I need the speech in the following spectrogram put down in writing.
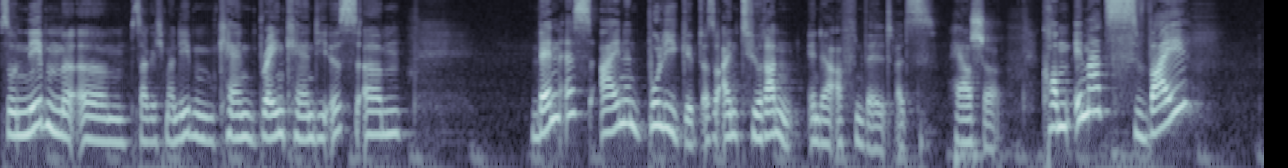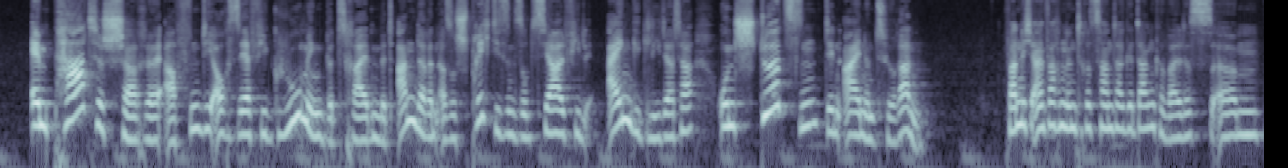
so neben, ähm, sage ich mal, neben Can Brain Candy ist. Ähm, wenn es einen Bully gibt, also einen Tyrann in der Affenwelt als Herrscher, kommen immer zwei empathischere Affen, die auch sehr viel Grooming betreiben mit anderen, also sprich, die sind sozial viel eingegliederter und stürzen den einen Tyrann. Fand ich einfach ein interessanter Gedanke, weil das ähm,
